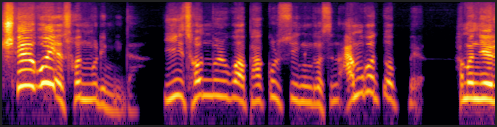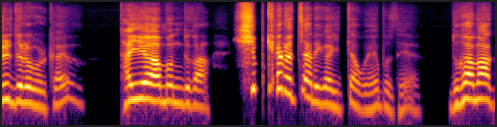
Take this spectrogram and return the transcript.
최고의 선물입니다. 이 선물과 바꿀 수 있는 것은 아무것도 없어요. 한번 예를 들어 볼까요? 다이아몬드가 10캐럿짜리가 있다고 해보세요. 누가 막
